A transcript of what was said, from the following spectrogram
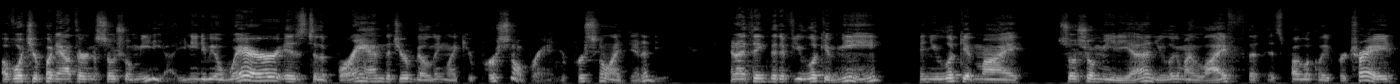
of what you're putting out there into social media. You need to be aware is to the brand that you're building, like your personal brand, your personal identity. And I think that if you look at me and you look at my social media and you look at my life that it's publicly portrayed,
